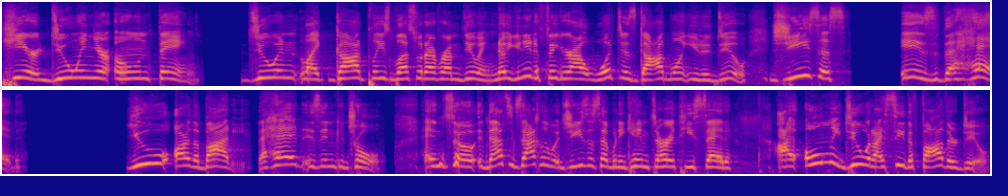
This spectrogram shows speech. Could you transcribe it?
here doing your own thing doing like god please bless whatever i'm doing. No you need to figure out what does god want you to do. Jesus is the head. You are the body. The head is in control. And so that's exactly what jesus said when he came to earth. He said i only do what i see the father do.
